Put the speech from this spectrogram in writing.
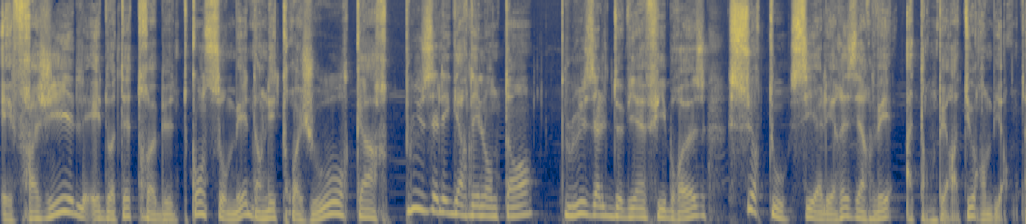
est fragile et doit être consommée dans les trois jours car plus elle est gardée longtemps, plus elle devient fibreuse, surtout si elle est réservée à température ambiante.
